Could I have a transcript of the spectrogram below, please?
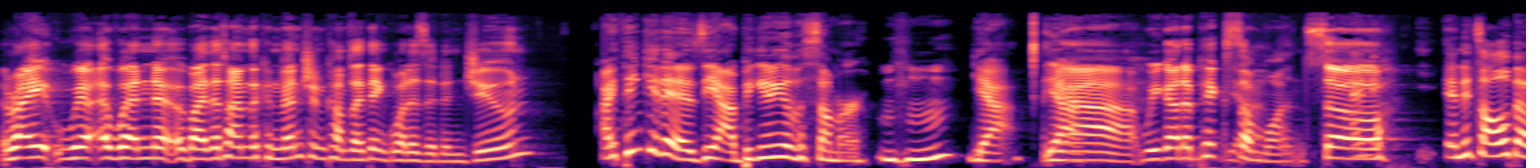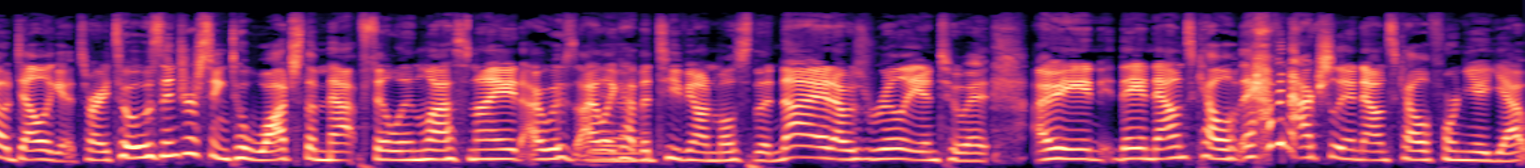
right? When by the time the convention comes, I think what is it in June? I think it is. Yeah, beginning of the summer. Mm-hmm. Yeah, yeah. we got to pick someone. So And, and it's all about delegates, right? So it was interesting to watch the map fill in last night. I was, I like had the TV on most of the night. I was really into it. I mean, they announced Cal. They haven't actually announced California yet,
